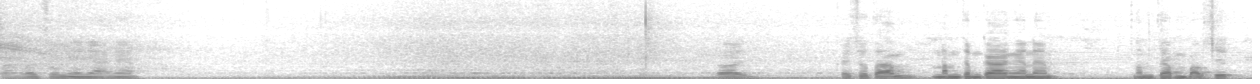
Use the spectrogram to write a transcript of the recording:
Toàn lên xuống nhẹ nhàng nha. Rồi, cây số 8 500k nha anh em. 500 bao ship.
